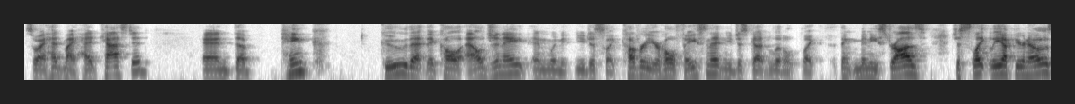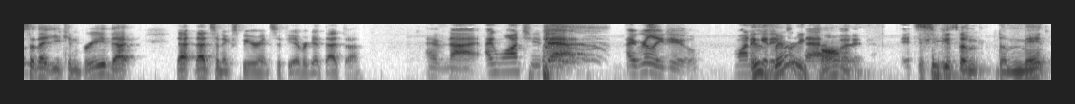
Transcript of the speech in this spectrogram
So I had my head casted, and the pink goo that they call alginate, and when you just like cover your whole face in it, and you just got little like I think mini straws just slightly up your nose so that you can breathe. That that that's an experience if you ever get that done. I have not. I want to that. I really do. Want to It's get very into that, common. but it's If you get the the mint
